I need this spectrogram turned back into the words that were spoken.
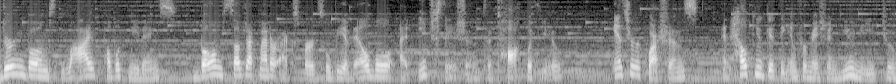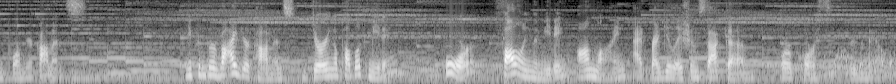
During BOEM's live public meetings, BOEM subject matter experts will be available at each station to talk with you, answer your questions, and help you get the information you need to inform your comments. You can provide your comments during a public meeting or following the meeting online at regulations.gov or, of course, through the mail.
